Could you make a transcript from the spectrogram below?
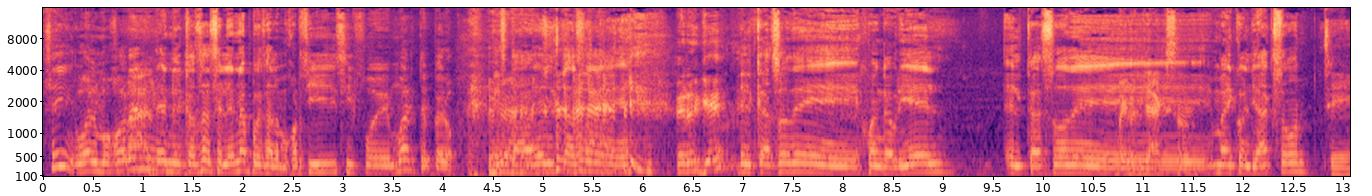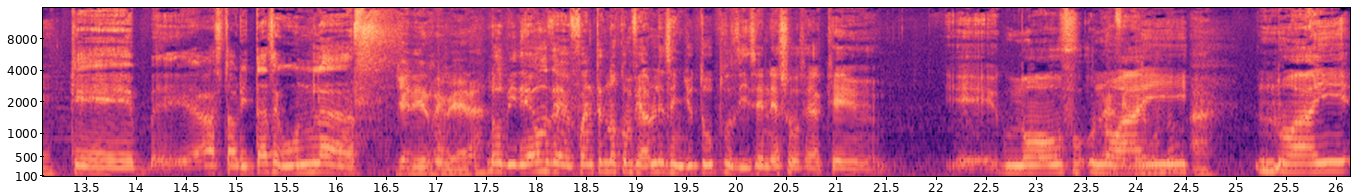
Sí, o a lo mejor en, el caso de Selena, pues a lo mejor sí, sí fue muerte, pero está el caso de... ¿Pero qué? El caso de Juan Gabriel, el caso de Michael Jackson. Michael Jackson, Sí. que eh, hasta ahorita según las Jenny Rivera. los videos de fuentes no confiables en YouTube pues dicen eso, o sea que eh, no no ¿Refiere el hay? Ah. No hay,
